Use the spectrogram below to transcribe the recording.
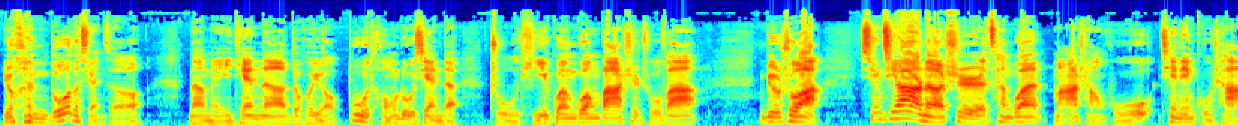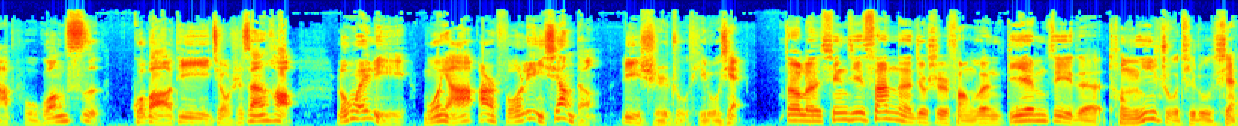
有很多的选择。那每一天呢，都会有不同路线的主题观光巴士出发。你比如说啊。星期二呢是参观马场湖、千年古刹普光寺、国宝第九十三号龙尾里摩崖二佛立像等历史主题路线。到了星期三呢，就是访问 DMZ 的统一主题路线，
